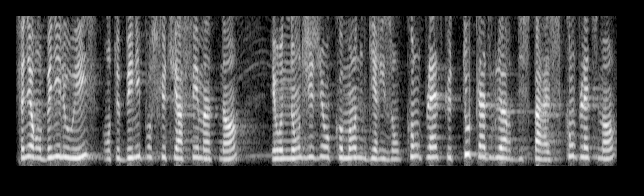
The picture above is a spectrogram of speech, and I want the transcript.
Seigneur, on bénit Louise, on te bénit pour ce que tu as fait maintenant. Et au nom de Jésus, on commande une guérison complète, que toute la douleur disparaisse complètement.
